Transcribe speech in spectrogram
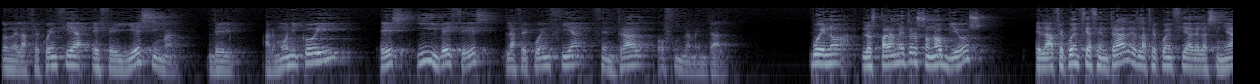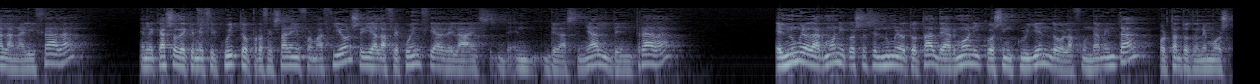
donde la frecuencia fiésima del armónico i es i veces la frecuencia central o fundamental. Bueno, los parámetros son obvios. La frecuencia central es la frecuencia de la señal analizada. En el caso de que mi circuito procesara información, sería la frecuencia de la, de la señal de entrada. El número de armónicos es el número total de armónicos incluyendo la fundamental, por tanto tenemos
